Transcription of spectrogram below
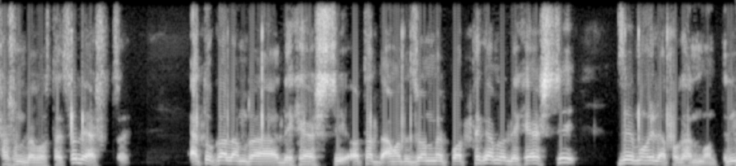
শাসন ব্যবস্থায় চলে আসছে। এতকাল আমরা দেখে আসছি, অর্থাৎ আমাদের জন্মের পর থেকে আমরা দেখে আসছি যে মহিলা প্রধানমন্ত্রী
